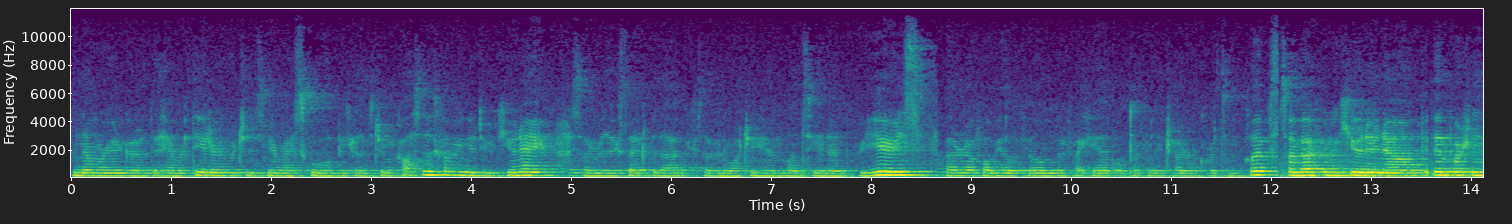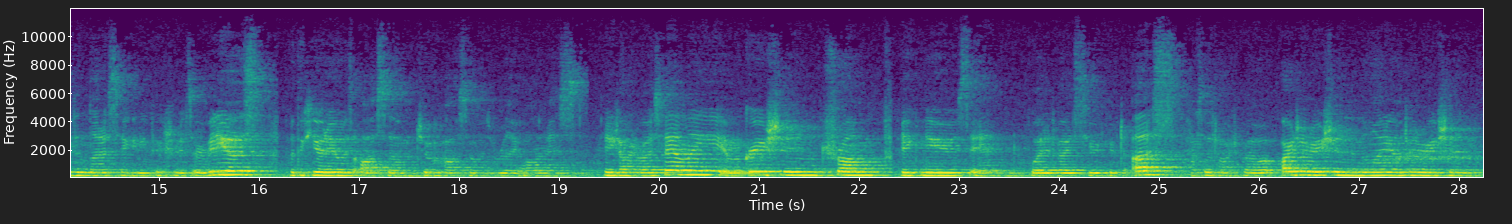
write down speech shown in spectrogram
And then we're gonna go to the Hammer Theater, which is near my school because Jim Acosta is coming to do a Q&A. So I'm really excited for that because I've been watching him on CNN for years. I don't know if I'll be able to film, but if I can, I'll definitely try to record some clips. So I'm back from the Q&A now. They unfortunately didn't let us take any pictures or videos, but the Q&A was awesome. Jim Acosta was really honest. And he talked about his family, immigration, Trump, fake news, and what advice he would give to us. Also talked about our generation, the millennial generation.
